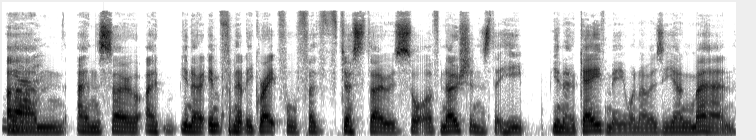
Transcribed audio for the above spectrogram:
Yeah. Um, and so I, you know, infinitely grateful for just those sort of notions that he you know gave me when I was a young man.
